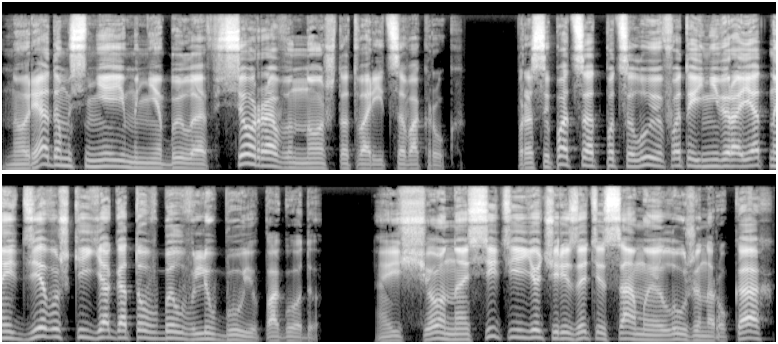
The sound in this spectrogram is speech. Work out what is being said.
Но рядом с ней мне было все равно, что творится вокруг. Просыпаться от поцелуев этой невероятной девушки я готов был в любую погоду. А еще носить ее через эти самые лужи на руках,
